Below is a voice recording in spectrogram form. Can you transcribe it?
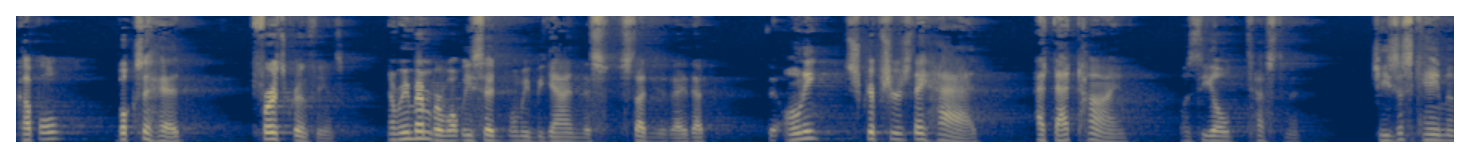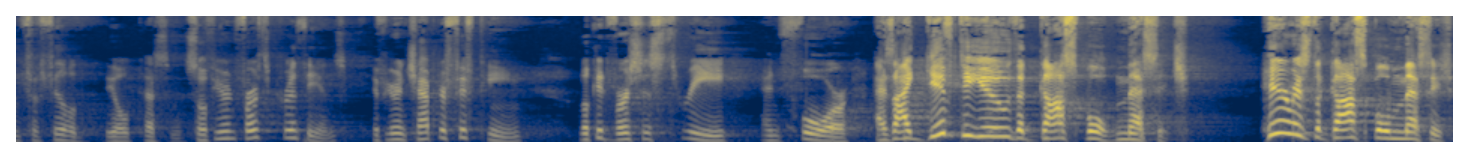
a couple books ahead, 1 Corinthians. Now remember what we said when we began this study today that the only scriptures they had at that time was the Old Testament. Jesus came and fulfilled the Old Testament. So if you're in 1 Corinthians, if you're in chapter 15, look at verses 3 and 4 as I give to you the gospel message. Here is the gospel message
